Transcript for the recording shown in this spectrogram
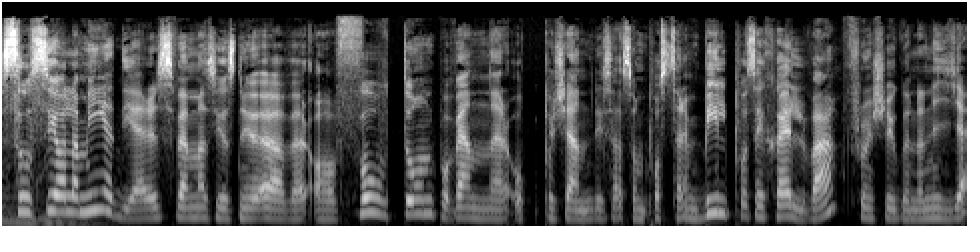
Sociala medier svämmas just nu över av foton på vänner och på kändisar som postar en bild på sig själva från 2009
